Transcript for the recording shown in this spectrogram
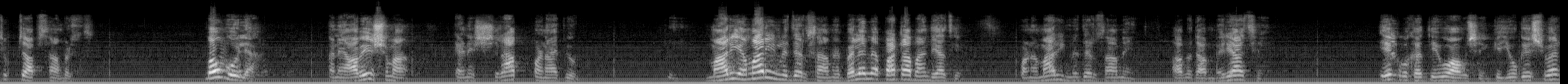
ચૂપચાપ સાંભળે છે બહુ બોલ્યા અને આવેશમાં એને શ્રાપ પણ આપ્યો મારી અમારી નજર સામે, ભલે મેં પાટા બાંધ્યા છે, પણ અમારી નજર સામે આ બધા મર્યા છે. એક વખત એવો આવશે કે યોગેશ્વર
